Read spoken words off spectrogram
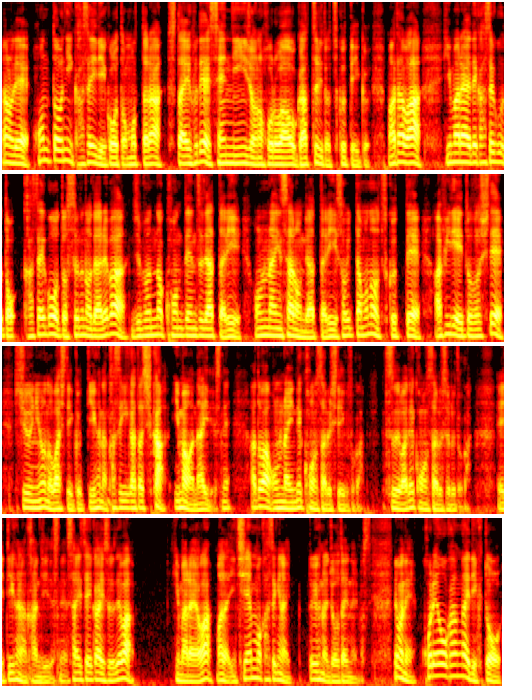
なので、本当に稼いでいこうと思ったら、スタイフで1000人以上のフォロワーをがっつりと作っていく。または、ヒマラヤで稼ぐと、稼ごうとするのであれば、自分のコンテンツであったり、オンラインサロンであったり、そういったものを作って、アフィリエイトとして収入を伸ばしていくっていう風な稼ぎ方しか今はないですね。あとはオンラインでコンサルしていくとか、通話でコンサルするとか、えー、っていう風な感じですね。再生回数では、ヒマラヤはまだ1円も稼げないというふうな状態になります。でもね、これを考えていくと、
